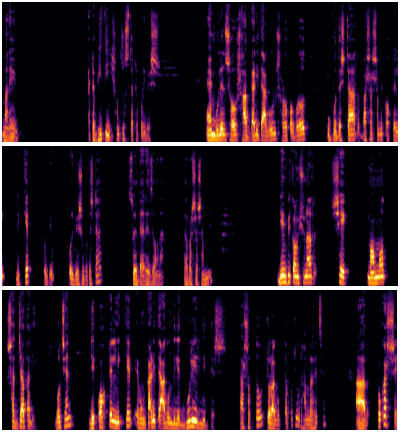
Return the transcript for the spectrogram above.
মানে একটা ভীতি, সন্ত্রস্ত একটা পরিবেশ। অ্যাম্বুলেন্স সহ সাত গাড়িতে আগুন, সড়ক অবরোধ, উপদেষ্টার বাসার সামনে ককটেল নিক্ষেপ, ওই যে পরিবেশ উপদেষ্টা সৈয়দ রেজওয়ানা, তার বাসার সামনে। ডিএমপি কমিশনার শেখ মোহাম্মদ সাজ্জাদ আলী বলছেন যে ককটেল নিক্ষেপ এবং গাড়িতে আগুন দিলে গুলির নির্দেশ। তা সত্ত্বেও চোরাগুপ্তা প্রচুর হামলা হয়েছে। আর প্রকাশ্যে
